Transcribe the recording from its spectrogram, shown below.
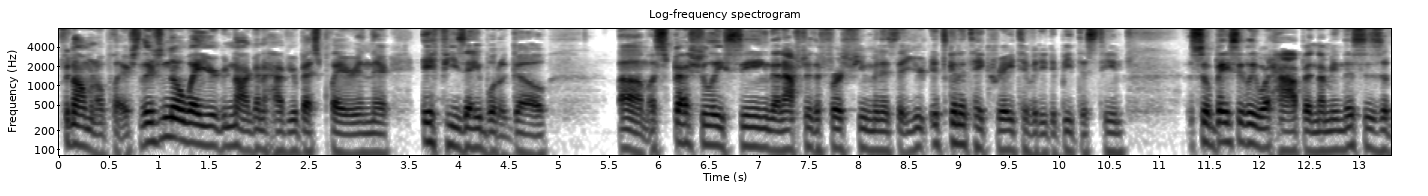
phenomenal player. So there's no way you're not going to have your best player in there if he's able to go. Um, especially seeing that after the first few minutes that you're it's going to take creativity to beat this team. So basically what happened, I mean this is a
